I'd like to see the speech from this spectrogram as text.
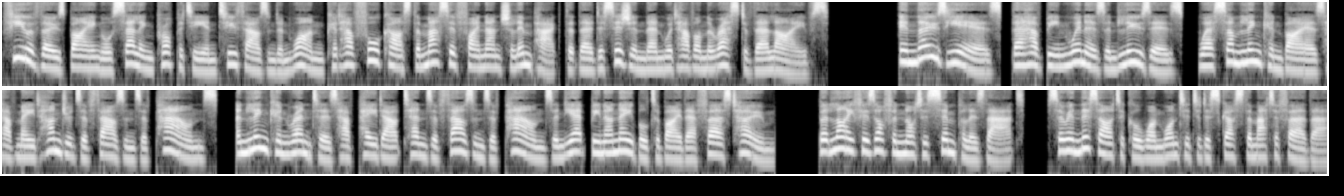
Few of those buying or selling property in 2001 could have forecast the massive financial impact that their decision then would have on the rest of their lives. In those years, there have been winners and losers, where some Lincoln buyers have made hundreds of thousands of pounds, and Lincoln renters have paid out tens of thousands of pounds and yet been unable to buy their first home. But life is often not as simple as that, so in this article one wanted to discuss the matter further.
